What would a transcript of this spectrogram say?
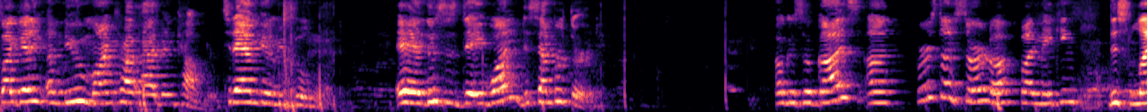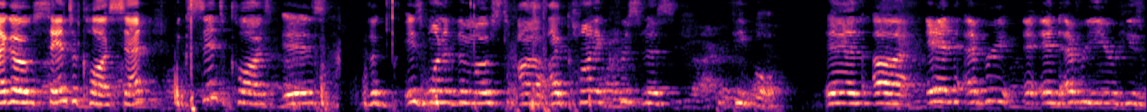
by getting a new Minecraft Advent calendar. Today I'm going to be building it, and this is day one, December third. Okay, so guys, uh, first I started off by making this Lego Santa Claus set. Santa Claus is the is one of the most uh, iconic Christmas people and uh, and every and every year he's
